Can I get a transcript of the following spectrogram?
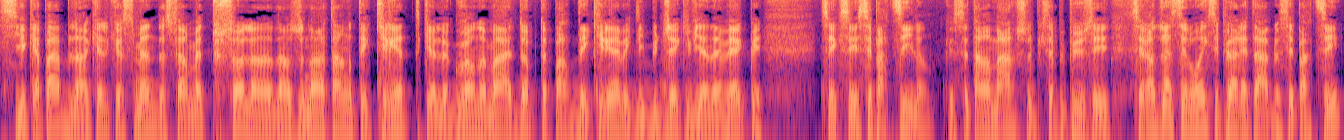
s'il est capable, dans quelques semaines, de se faire mettre tout ça là, dans une entente écrite que le gouvernement adopte par décret avec les budgets qui viennent avec, puis tu sais que c'est c'est parti là, que c'est en marche, puis que ça peut plus, c'est c'est rendu assez loin que c'est plus arrêtable, c'est parti.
